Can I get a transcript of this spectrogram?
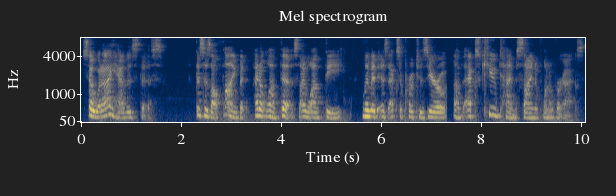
So what I have is this. This is all fine, but I don't want this. I want the limit as x approaches 0 of x cubed times sine of 1 over x.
